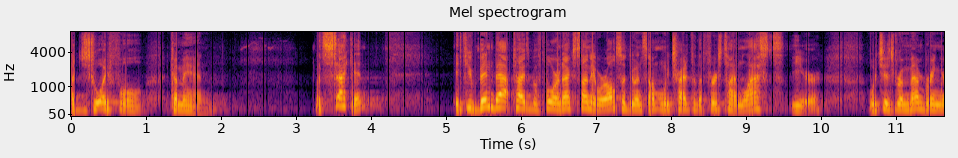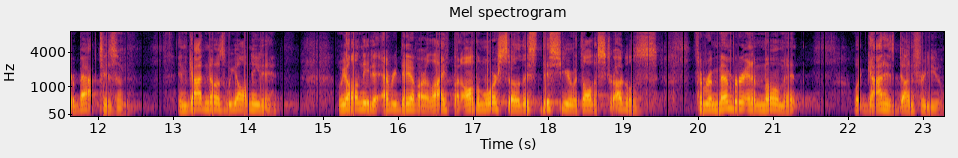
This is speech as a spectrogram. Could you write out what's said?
a joyful command. But second, if you've been baptized before, next Sunday we're also doing something we tried for the first time last year, which is remembering your baptism. And God knows we all need it. We all need it every day of our life, but all the more so this, this year with all the struggles, to remember in a moment what God has done for you.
